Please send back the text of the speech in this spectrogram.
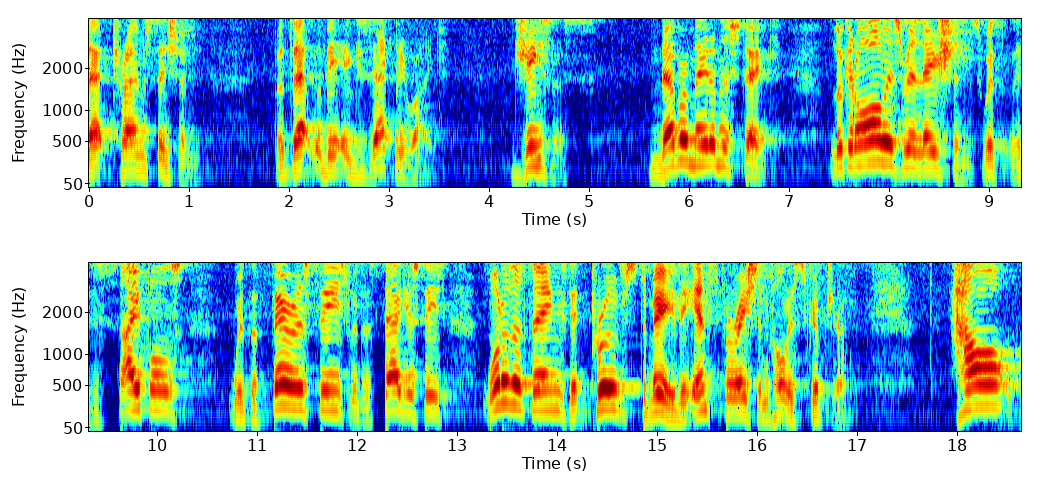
that transition, but that would be exactly right. Jesus never made a mistake. Look at all his relations with the disciples, with the Pharisees, with the Sadducees. One of the things that proves to me the inspiration of Holy Scripture, how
